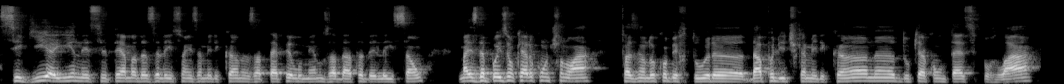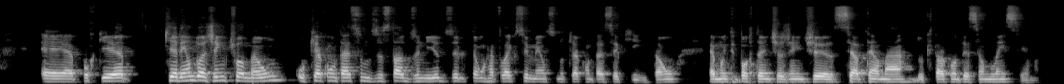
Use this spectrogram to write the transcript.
seguir aí nesse tema das eleições americanas até pelo menos a data da eleição, mas depois eu quero continuar fazendo a cobertura da política americana, do que acontece por lá, é, porque querendo a gente ou não, o que acontece nos Estados Unidos ele tem um reflexo imenso no que acontece aqui. Então é muito importante a gente se atenar do que está acontecendo lá em cima.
